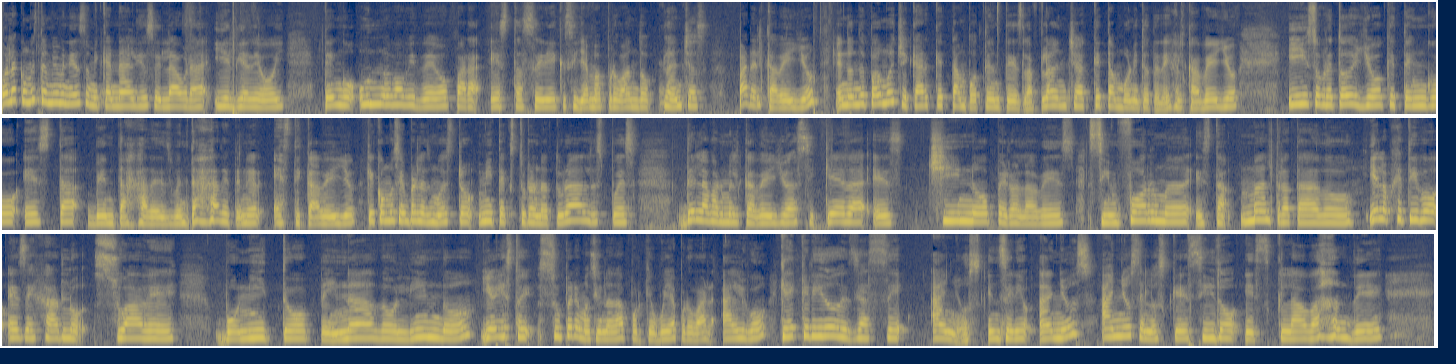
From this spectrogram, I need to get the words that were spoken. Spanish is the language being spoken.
Hola, ¿cómo están? Bienvenidos a mi canal, yo soy Laura y el día de hoy tengo un nuevo video para esta serie que se llama Probando planchas para el cabello, en donde podemos checar qué tan potente es la plancha, qué tan bonito te deja el cabello y sobre todo yo que tengo esta ventaja de desventaja de tener este cabello, que como siempre les muestro mi textura natural después de lavarme el cabello, así queda, es chino pero a la vez sin forma, está maltratado. Y el objetivo es dejarlo suave, bonito, peinado, lindo. Y hoy estoy súper emocionada porque voy a probar algo que he querido desde hace años, en serio años, años en los que he sido esclava de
